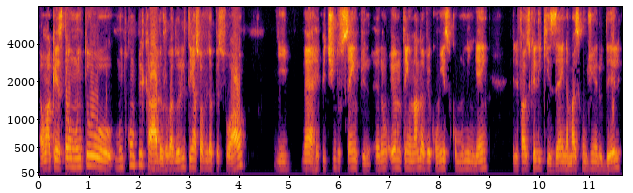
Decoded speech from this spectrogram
é uma questão muito, muito complicada. O jogador ele tem a sua vida pessoal, e né, repetindo sempre, eu não, eu não tenho nada a ver com isso, como ninguém, ele faz o que ele quiser, ainda mais com o dinheiro dele.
